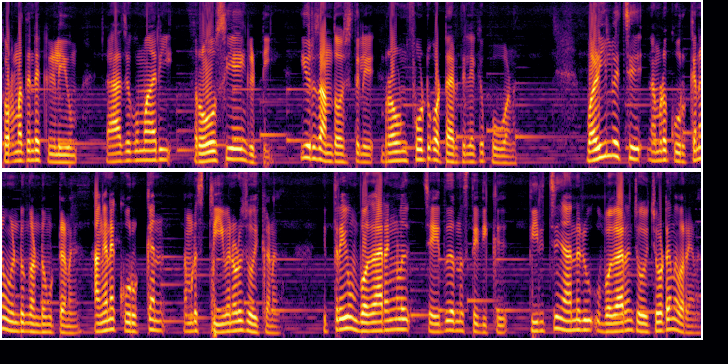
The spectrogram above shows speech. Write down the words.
സ്വർണത്തിന്റെ കിളിയും രാജകുമാരി റോസിയെയും കിട്ടി. ഈ ഒരു സന്തോഷത്തിൽ ബ്രൗൺ ഫോർട്ട് കൊട്ടാരത്തിലേക്ക് പോവുകയാണ് വഴിയിൽ വെച്ച് നമ്മുടെ കുറുക്കനെ വീണ്ടും കണ്ടുമുട്ടാണ്. അങ്ങനെ കുറുക്കൻ നമ്മുടെ സ്റ്റീവനോട് ചോദിക്കാണ് ഇത്രയും ഉപകാരങ്ങൾ ചെയ്തു തന്ന സ്ഥിതിക്ക് തിരിച്ച് ഞാനൊരു ഉപകാരം ചോദിച്ചോട്ടെ എന്ന് പറയാണ്.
